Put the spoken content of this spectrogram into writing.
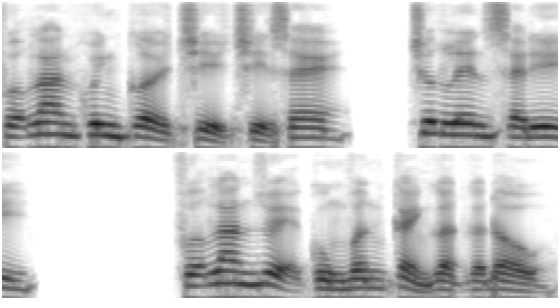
Phượng Lan Khuynh cười chỉ chỉ xe, trước lên xe đi. Phượng Lan Duệ cùng Vân Cảnh gật gật đầu.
